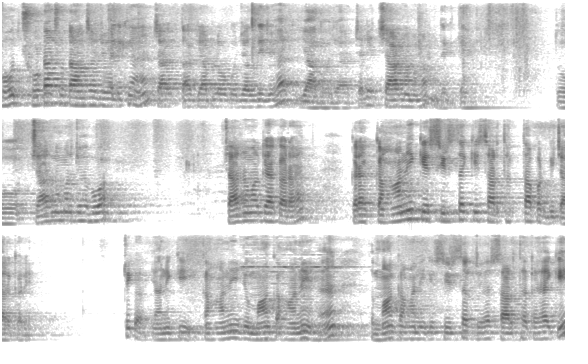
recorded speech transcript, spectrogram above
बहुत छोटा छोटा आंसर जो है लिखे हैं ताकि आप लोगों को जल्दी जो है याद हो जाए। चलिए चार नंबर हम देखते हैं। तो चार नंबर जो है बुआ, चार नंबर क्या कर रहा है? कह रहा है, कहानी के शीर्षक की सार्थकता पर विचार करें। ठीक है, यानी कि कहानी जो माँ कहानी है तो माँ कहानी के शीर्षक जो है सार्थक है कि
